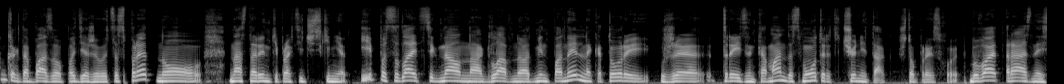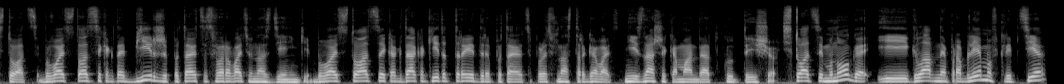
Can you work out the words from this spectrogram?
ну, когда базово поддерживается спред, но нас на рынке практически нет. И посылает сигнал на главную админ-панель, на которой уже трейдинг-команда смотрит, что не так, что происходит. Бывают разные ситуации. Бывают ситуации, когда биржи пытаются своровать у нас деньги. Бывают ситуации, когда какие-то трейдеры пытаются против нас торговать. Не из нашей команды, а откуда-то еще. Ситуаций много, и главная проблема в крипте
